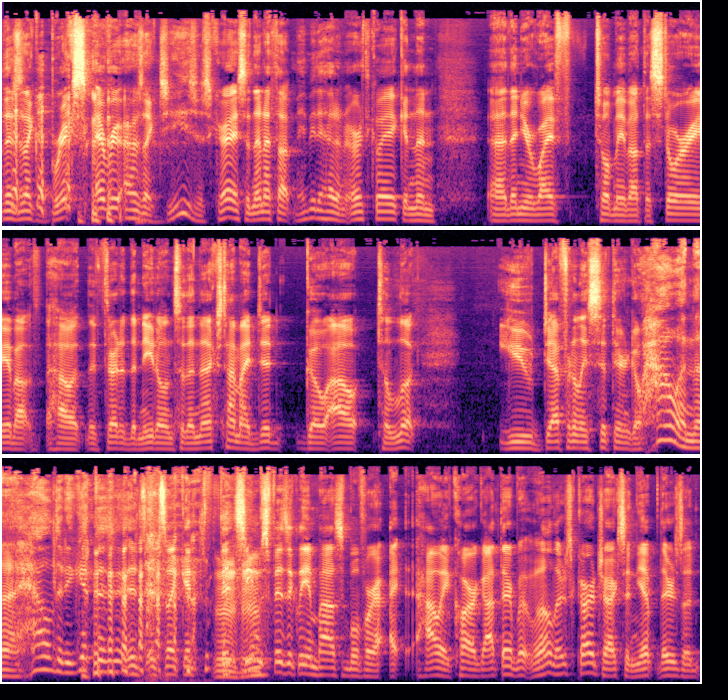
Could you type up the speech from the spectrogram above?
there's like bricks every. I was like, Jesus Christ! And then I thought maybe they had an earthquake. And then, uh, then your wife told me about the story about how they threaded the needle. And so the next time I did go out to look. You definitely sit there and go, "How in the hell did he get this?" It's, it's like it, it seems physically impossible for a, how a car got there, but well, there's car tracks, and yep, there's a,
